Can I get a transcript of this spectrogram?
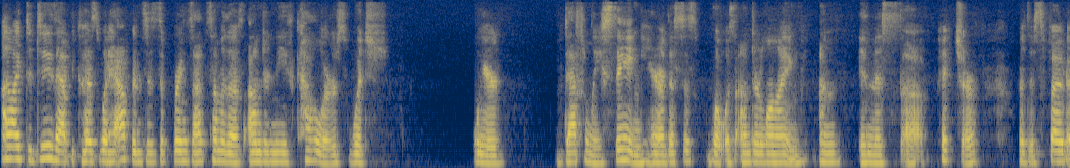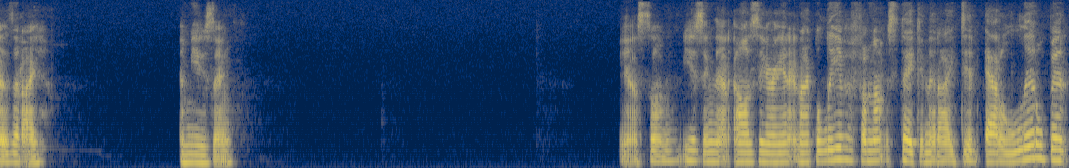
I like to do that because what happens is it brings out some of those underneath colors, which we're definitely seeing here. This is what was underlying in this uh, picture or this photo that I am using. Yeah, so I'm using that alizarin, and I believe, if I'm not mistaken, that I did add a little bit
